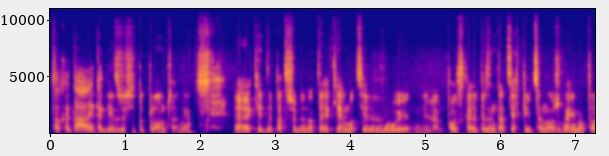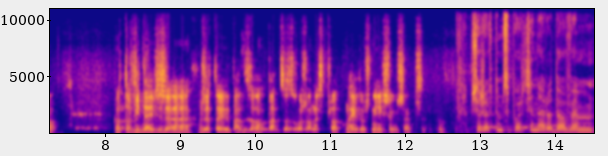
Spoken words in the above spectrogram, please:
trochę dalej tak jest, że się to plącza. Nie? E, kiedy patrzymy na to, jakie emocje wywołuje no nie wiem, polska reprezentacja w piłce nożnej, no to no to widać, że, że to jest bardzo, bardzo złożony splot najróżniejszych rzeczy. Myślę, że w tym sporcie narodowym,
